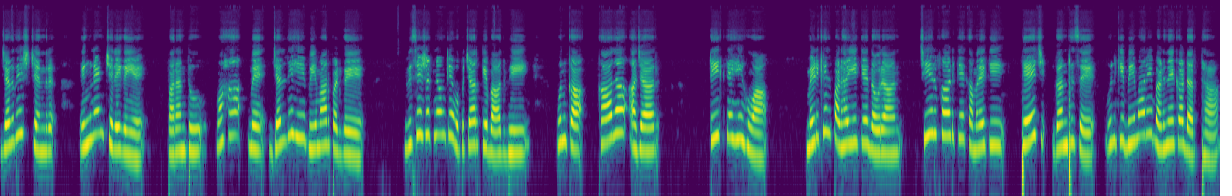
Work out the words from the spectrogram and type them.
जगदीश चंद्र इंग्लैंड चले गए, परंतु वहाँ वे जल्दी ही बीमार पड़ गए। विशेषज्ञों के उपचार के बाद भी उनका काला आजार ठीक नहीं हुआ। मेडिकल पढ़ाई के दौरान चीरफाड़ के कमरे की तेज गंध से उनकी बीमारी बढ़ने का डर था,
